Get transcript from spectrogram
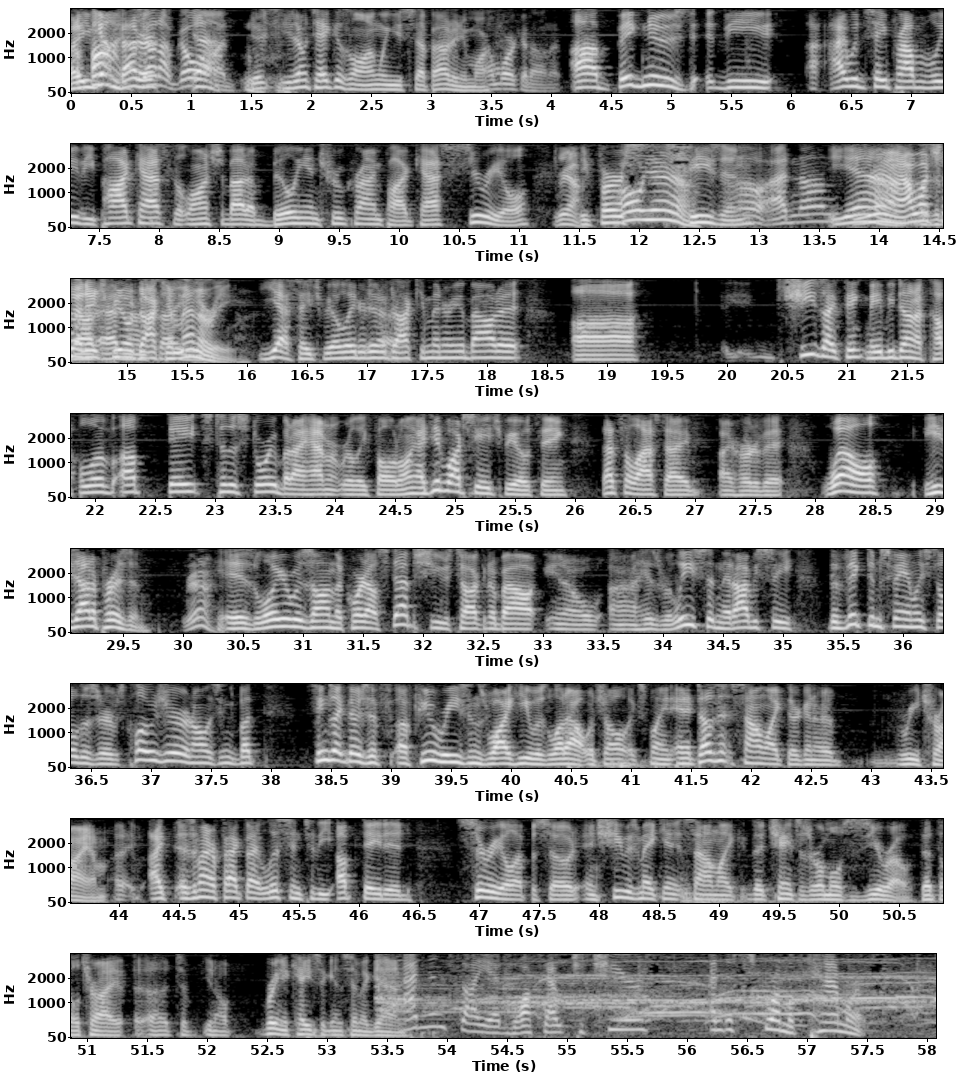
But I'm you've getting fine. better. Shut up. Go Yeah. on. You, you don't take as long when you step out anymore. I'm working on it. Uh, big news. The I would say probably the podcast that launched about a billion true crime podcasts, Serial. Yeah. The first Oh, yeah. season. Oh, Adnan? Yeah, Yeah, I watched that HBO Adnan Syed. documentary. Yes, HBO later did a documentary about it. Uh, she's, I think, maybe done a couple of updates to the story, but I haven't really followed along. I did watch the HBO thing. That's the last I, I heard of it. Well, he's out of prison. Yeah. His lawyer was on the courthouse steps. She was talking about, you know, uh, his release and that obviously the victim's family still deserves closure and all these things. But it seems like there's a, f- a few reasons why he was let out, which I'll explain. And it doesn't sound like they're going to retry him. Uh, I, as a matter of fact, I listened to the updated serial episode, and she was making it sound like the chances are almost zero that they'll try uh, to, you know, bring a case against him again. Adnan Syed walked out to cheers and a scrum of cameras.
